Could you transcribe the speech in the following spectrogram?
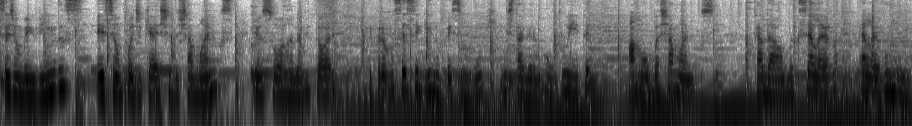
sejam bem-vindos. Esse é um podcast do Xamânicos. Eu sou a Hanna Vitória e para você seguir no Facebook, Instagram ou Twitter, Xamânicos. Cada alma que se eleva, eleva o mundo.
